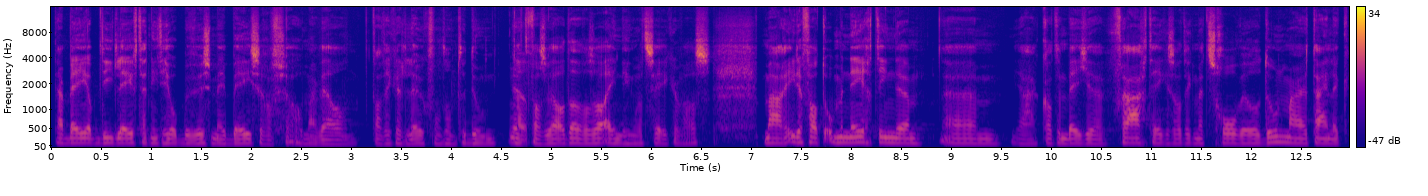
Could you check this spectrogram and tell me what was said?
daar ben je op die leeftijd niet heel bewust mee bezig of zo. Maar wel dat ik het leuk vond om te doen. Ja. Dat, was wel, dat was wel één ding wat zeker was. Maar in ieder geval op mijn negentiende... ehm ja, ik had een beetje vraagtekens wat ik met school wilde doen. Maar uiteindelijk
